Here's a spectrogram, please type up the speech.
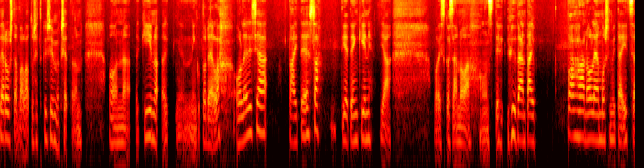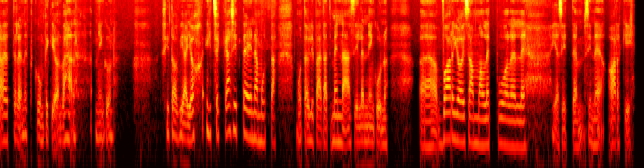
perustavanlaatuiset kysymykset on, on kiino, niin kuin todella oleellisia taiteessa tietenkin ja voisiko sanoa on sitten hyvän tai pahan olemus, mitä itse ajattelen, että kumpikin on vähän niin kuin sitovia jo itse käsitteinä, mutta, mutta ylipäätään, että mennään sille niin kuin, varjoisammalle puolelle ja sitten sinne arki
